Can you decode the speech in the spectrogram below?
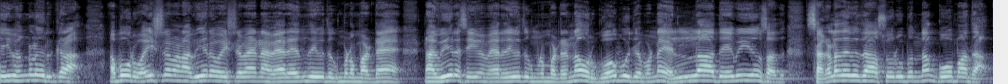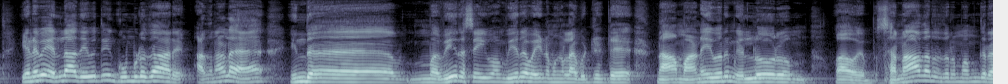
தெய்வங்களும் இருக்கிறா. அப்போ ஒரு வைஷ்ணவன் நான் வீர வைஷ்ணவன் நான் வேறு எந்த தெய்வத்தை கும்பிட மாட்டேன். நான் வீர செய்வேன் வேறு தெய்வத்தை கும்பிட மாட்டேன்னா ஒரு கோபூஜை பண்ணால் எல்லா தெய்வையும் ச சகல தேவதா ஸ்வரூபம் தான் கோமாதா. எனவே எல்லா தெய்வத்தையும் கும்பிடுதாரு. அதனால் இந்த வீர சைவம் வீர வைணவங்களாம் விட்டுட்டு நாம் அனைவரும் எல்லோரும் சனா சனாதன தர்மம்ங்கிற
